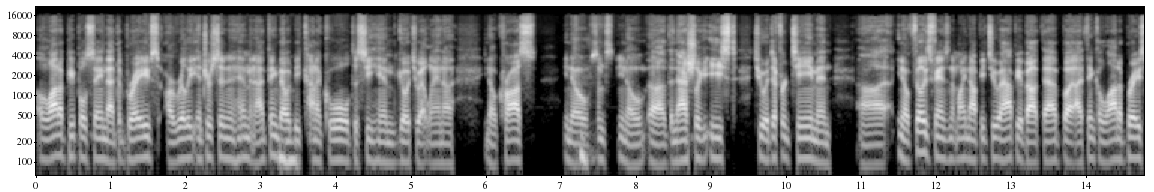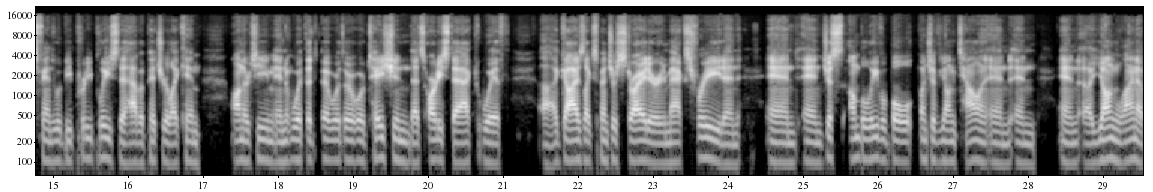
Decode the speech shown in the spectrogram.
a lot of people saying that the Braves are really interested in him, and I think that would mm-hmm. be kind of cool to see him go to Atlanta. You know, cross you know some you know uh, the National League East to a different team, and uh, you know Phillies fans might not be too happy about that, but I think a lot of Braves fans would be pretty pleased to have a pitcher like him on their team, and with the uh, with a rotation that's already stacked with uh, guys like Spencer Strider and Max Fried and and and just unbelievable bunch of young talent and and and a young lineup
